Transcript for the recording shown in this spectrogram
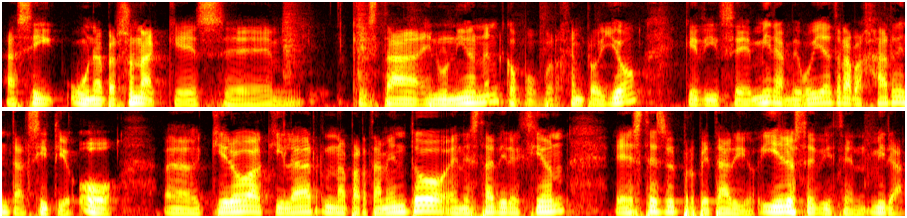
Así, una persona que es eh, que está en Unionen, como por ejemplo yo, que dice, mira, me voy a trabajar en tal sitio, o eh, quiero alquilar un apartamento en esta dirección, este es el propietario. Y ellos te dicen, mira,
